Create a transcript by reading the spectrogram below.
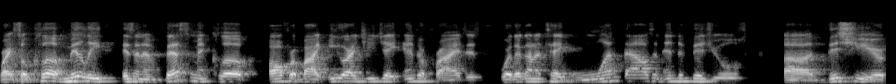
Right? So Club Milli is an investment club offered by ERGJ Enterprises where they're going to take 1,000 individuals uh, this year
